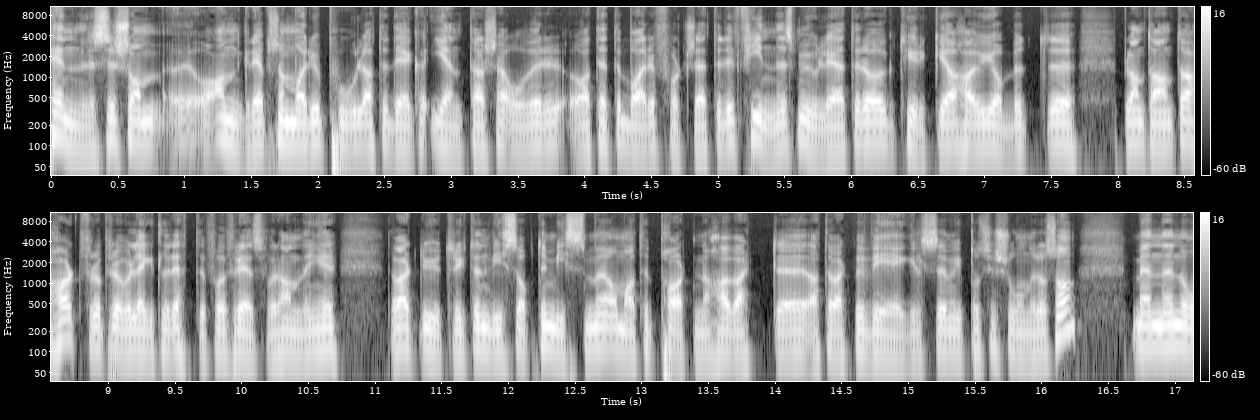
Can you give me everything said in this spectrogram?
hendelser som, og angrep som Mariupol, at det gjentar seg over, og at dette bare fortsetter. Det finnes muligheter, og Tyrkia har jo jobbet eh, bl.a. hardt for å prøve å legge til rette for fredsforhandlinger. Det har vært uttrykt en viss optimisme om at partene har vært, eh, at det har vært bevegelse i posisjoner og sånn, men nå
